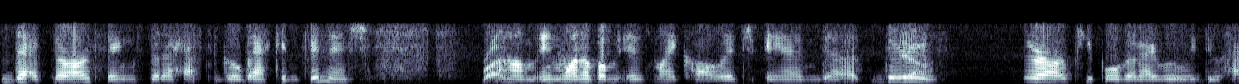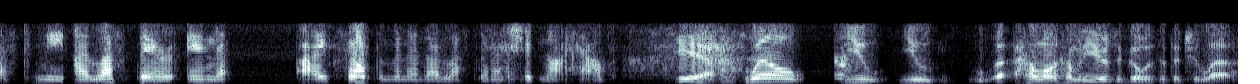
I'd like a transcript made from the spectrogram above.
that there are things that I have to go back and finish. Right. Um and one of them is my college and uh there Yeah. is there are people that I really do have to meet. I left there and I felt the minute I left that I should not have. yeah. Well, you you uh, how long how many years ago was it that you left?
